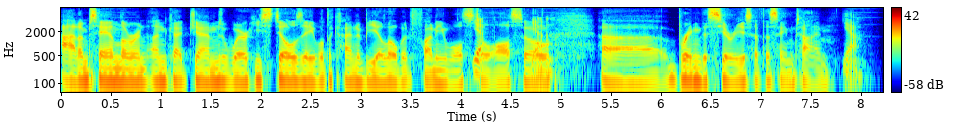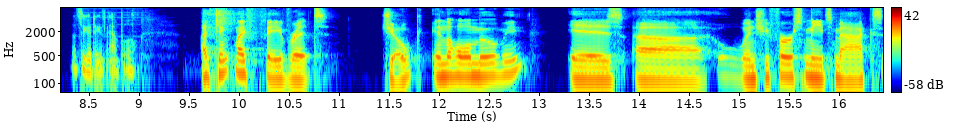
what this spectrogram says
Adam Sandler and Uncut Gems, where he still is able to kind of be a little bit funny while still Yeah. also uh, bring the serious at the same time. Yeah, that's a good example. I think my favorite joke in the whole movie is uh, when she first meets Max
